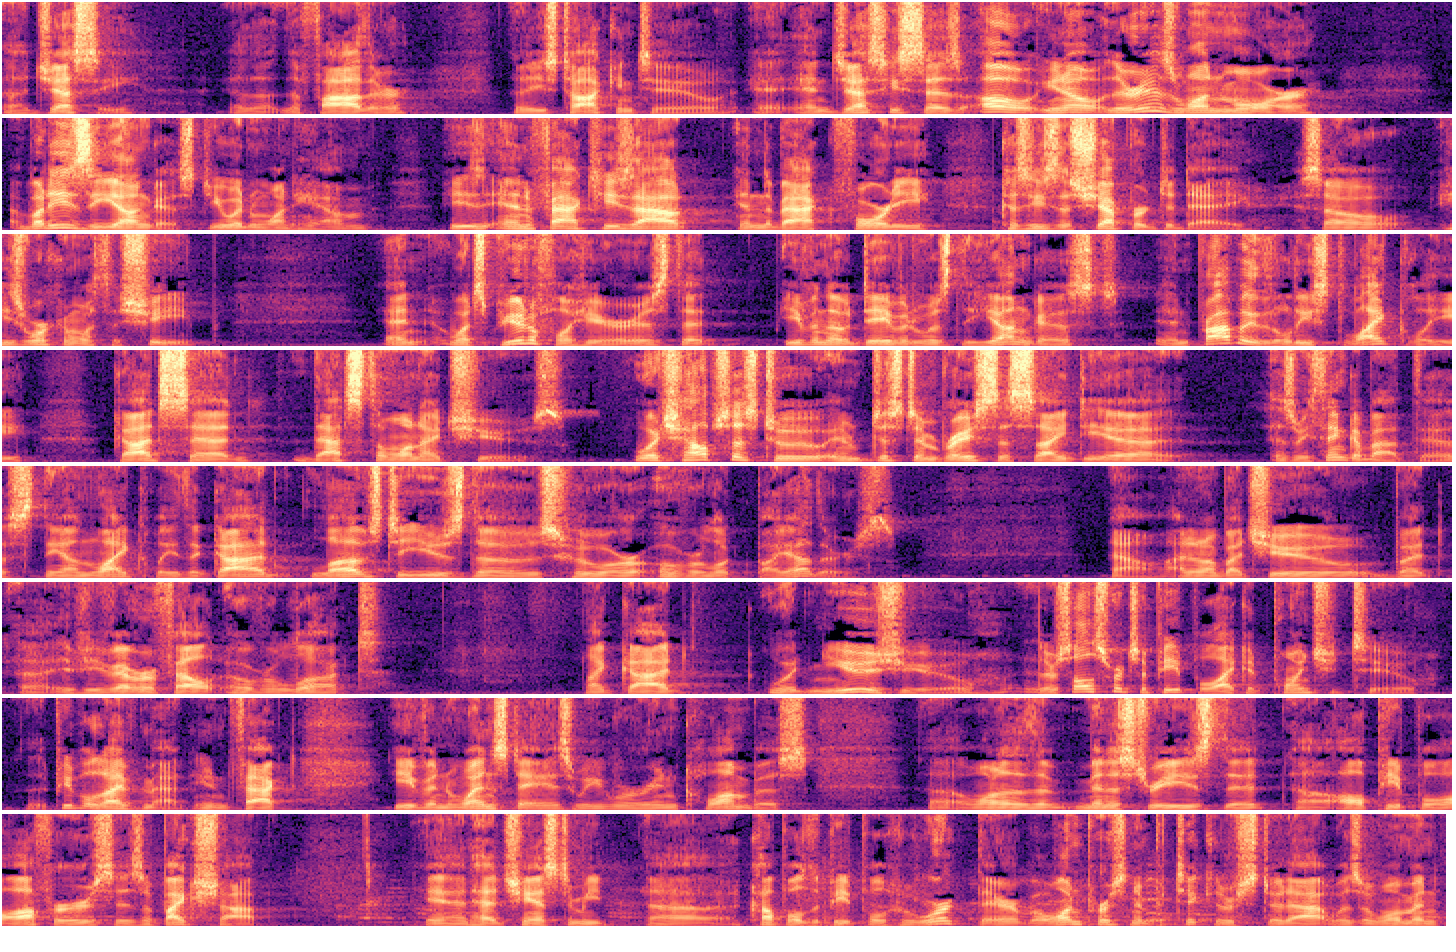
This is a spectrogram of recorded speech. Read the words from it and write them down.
uh, Jesse, uh, the, the father that he's talking to. And Jesse says, Oh, you know, there is one more, but he's the youngest. You wouldn't want him. He's, in fact, he's out in the back 40 because he's a shepherd today. So he's working with the sheep. And what's beautiful here is that even though David was the youngest and probably the least likely, God said, That's the one I choose. Which helps us to just embrace this idea as we think about this, the unlikely, that God loves to use those who are overlooked by others. Now, I don't know about you, but uh, if you've ever felt overlooked, like God wouldn't use you, there's all sorts of people I could point you to, the people that I've met. In fact, even Wednesday, as we were in Columbus, uh, one of the ministries that uh, All People offers is a bike shop. And had a chance to meet uh, a couple of the people who worked there, but one person in particular stood out was a woman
